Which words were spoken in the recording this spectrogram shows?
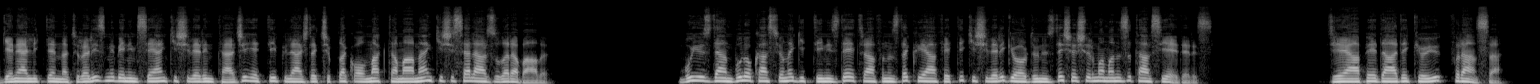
Genellikle naturalizmi benimseyen kişilerin tercih ettiği plajda çıplak olmak tamamen kişisel arzulara bağlı. Bu yüzden bu lokasyona gittiğinizde etrafınızda kıyafetli kişileri gördüğünüzde şaşırmamanızı tavsiye ederiz. CAP Dade Köyü, Fransa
